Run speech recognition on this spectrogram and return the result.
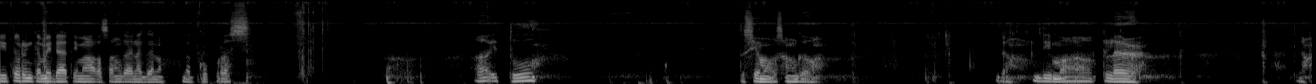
Dito rin kami dati mga kasangga na gano, nagkupras. Ah, ito. Ito siya mga kasangga oh. Lang, hindi ma-clear. Lang,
